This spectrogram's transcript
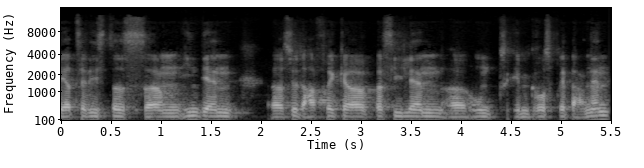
derzeit ist das ähm, Indien, Südafrika, Brasilien und eben Großbritannien.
